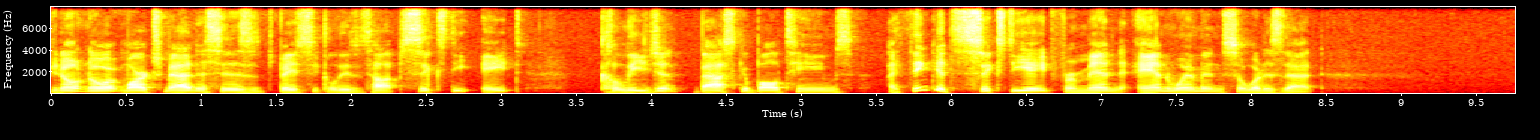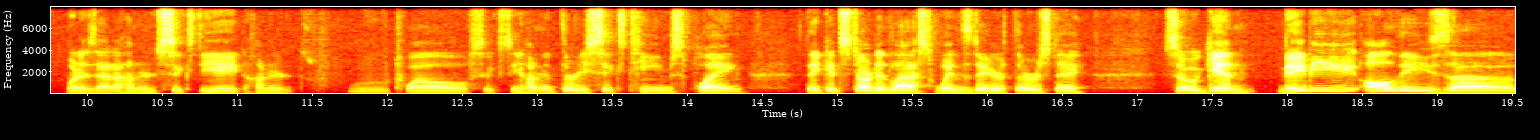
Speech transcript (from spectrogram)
If you don't know what March Madness is, it's basically the top 68 collegiate basketball teams. I think it's 68 for men and women. So what is that? What is that? 168, 112, 16, 136 teams playing. I think it started last Wednesday or Thursday. So again, maybe all these uh,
